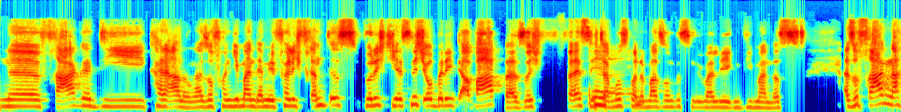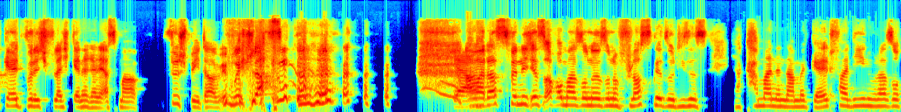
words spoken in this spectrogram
eine Frage, die, keine Ahnung, also von jemandem, der mir völlig fremd ist, würde ich die jetzt nicht unbedingt erwarten. Also ich weiß nicht, mhm. da muss man mhm. immer so ein bisschen überlegen, wie man das, also Fragen nach Geld würde ich vielleicht generell erstmal für später übrig lassen. Mhm. Ja. Aber das finde ich ist auch immer so eine, so eine Floskel, so dieses, ja, kann man denn damit Geld verdienen oder so?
